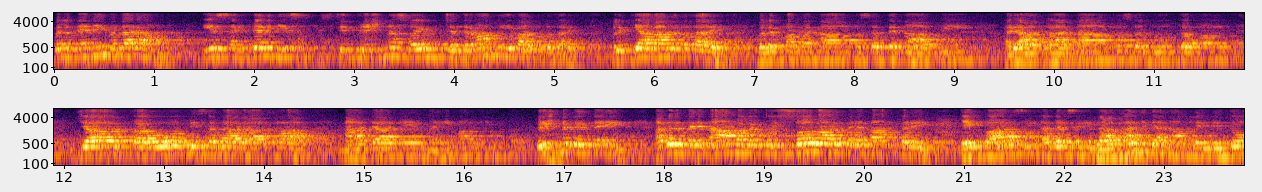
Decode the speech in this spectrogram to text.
बोले मैं नहीं बता रहा हूँ ये शंकर जी श्री कृष्ण स्वयं चंद्रमा को ये बात बताए। बोले, क्या बात बताए? बोले, मम नाम सत्यनापी राधा नाम सदूतम करोति सदा राधा, ना जाने महिमा की। कृष्ण कहते हैं, अगर मेरे नाम, अगर कोई सौ बार मेरे नाम करे, एक बार से अगर श्री राधा जी का नाम ले ले तो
